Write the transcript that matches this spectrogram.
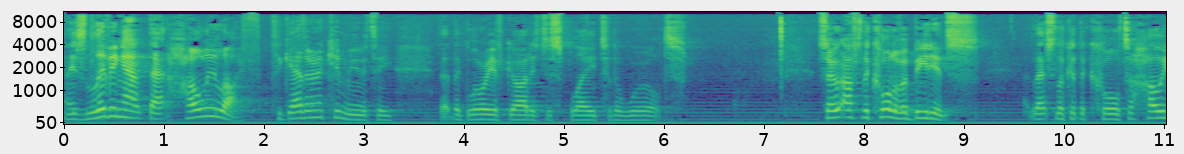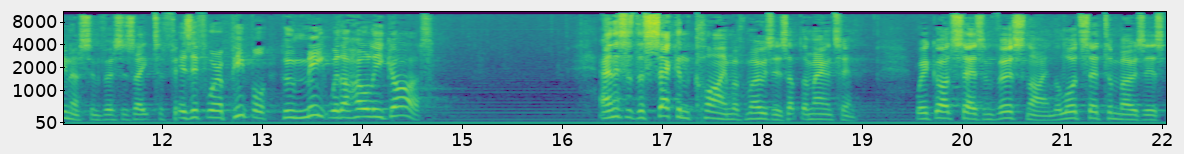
And is living out that holy life together in a community that the glory of God is displayed to the world. So, after the call of obedience, let's look at the call to holiness in verses 8 to 15. As if we're a people who meet with a holy God. And this is the second climb of Moses up the mountain where God says in verse 9, the Lord said to Moses,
